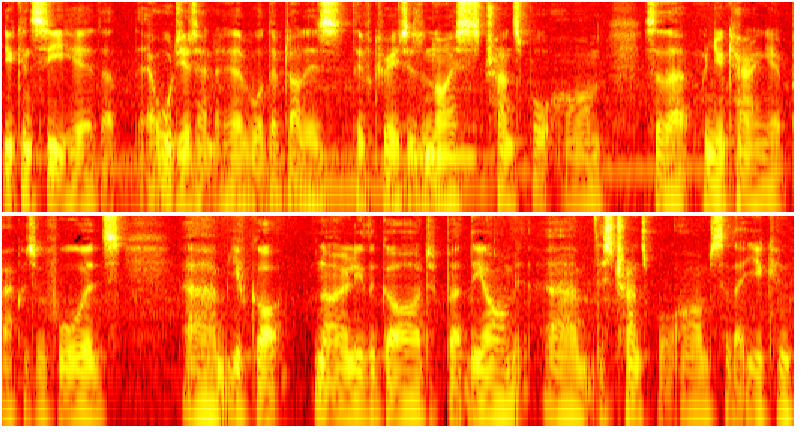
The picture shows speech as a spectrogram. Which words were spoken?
You can see here that Audio Technica, what they've done is they've created a nice transport arm so that when you're carrying it backwards and forwards, um, you've got not only the guard but the arm, um, this transport arm, so that you can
